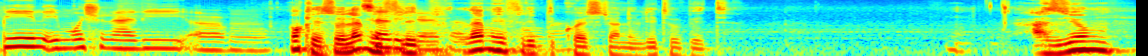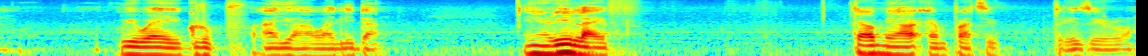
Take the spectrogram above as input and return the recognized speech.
being emotionally. Um, okay, so let me flip. Let me flip the question a little bit. Assume we were a group and you are our leader. In real life, tell me how empathy plays a role.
